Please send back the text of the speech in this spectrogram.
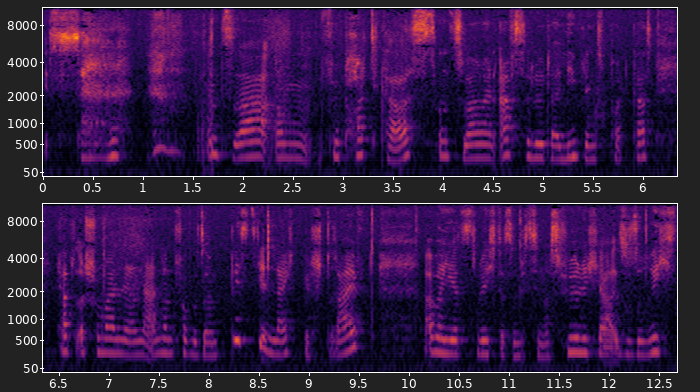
Yes. und zwar ähm, für Podcasts. Und zwar mein absoluter Lieblingspodcast. Ich habe es auch schon mal in einer anderen Folge so ein bisschen leicht gestreift. Aber jetzt will ich das ein bisschen ausführlicher. Also so richtig.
